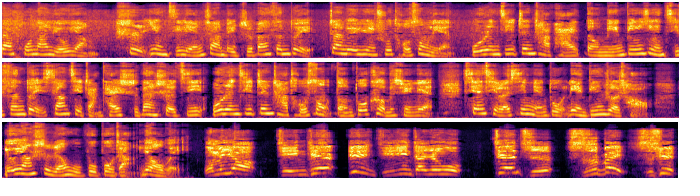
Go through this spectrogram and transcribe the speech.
在湖南浏阳市应急连战备值班分队、战略运输投送连、无人机侦察排等民兵应急分队相继展开实弹射击、无人机侦察投送等多课目训练，掀起了新年度练兵热潮。浏阳市人武部部长廖伟：我们要紧贴应急应战任务，坚持实备实训，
